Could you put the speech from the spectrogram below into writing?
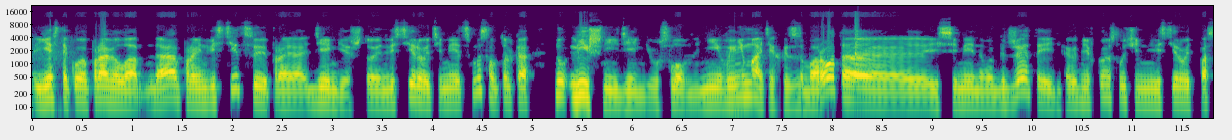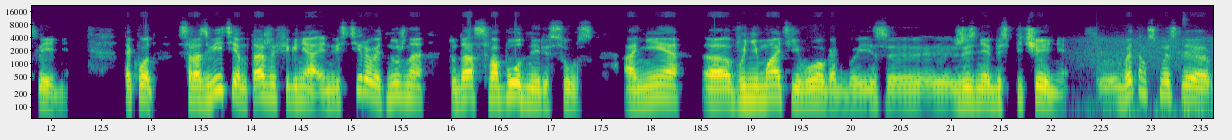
есть такое правило да, про инвестиции, про деньги, что инвестировать имеет смысл только ну, лишние деньги, условно, не вынимать их из оборота, э, из семейного бюджета и ни в коем случае не инвестировать последние. Так вот, с развитием та же фигня. Инвестировать нужно туда свободный ресурс, а не вынимать его как бы из э, э жизнеобеспечения. В этом смысле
